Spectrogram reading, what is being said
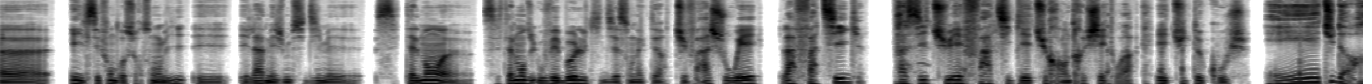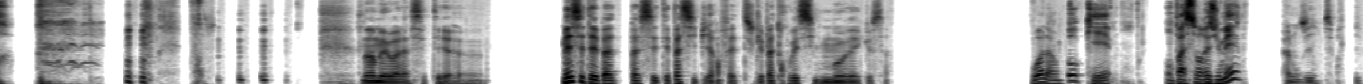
Euh, et il s'effondre sur son lit. Et, et là, mais je me suis dit, mais c'est tellement, euh, c'est tellement du Uwe Boll qui dit à son acteur Tu vas jouer la fatigue Vas-y, tu es fatigué, tu rentres chez toi et tu te couches. Et tu dors. Non, mais voilà, c'était. euh, Mais c'était pas, pas- c'était pas si pire en fait. Je l'ai pas trouvé si mauvais que ça. Voilà. Ok, on passe au résumé? Allons-y, c'est parti.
